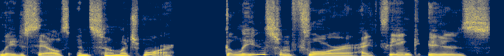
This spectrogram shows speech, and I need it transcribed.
latest sales, and so much more. The latest from Floor, I think, is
